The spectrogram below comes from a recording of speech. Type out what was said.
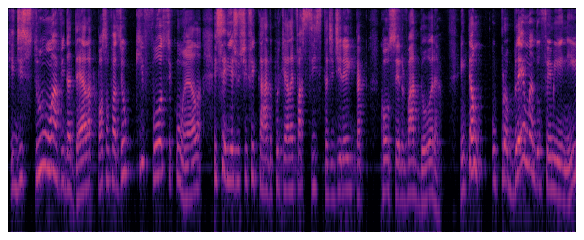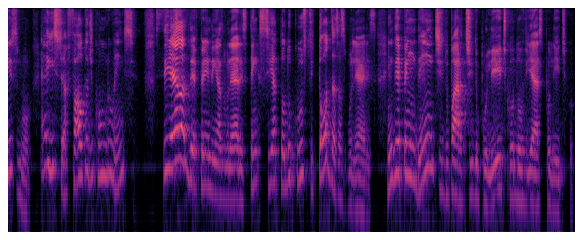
que destruam a vida dela, que possam fazer o que fosse com ela e seria justificada porque ela é fascista, de direita, conservadora. Então, o problema do feminismo é isso, é a falta de congruência. Se elas defendem as mulheres, tem que ser a todo custo, e todas as mulheres, independente do partido político ou do viés político.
